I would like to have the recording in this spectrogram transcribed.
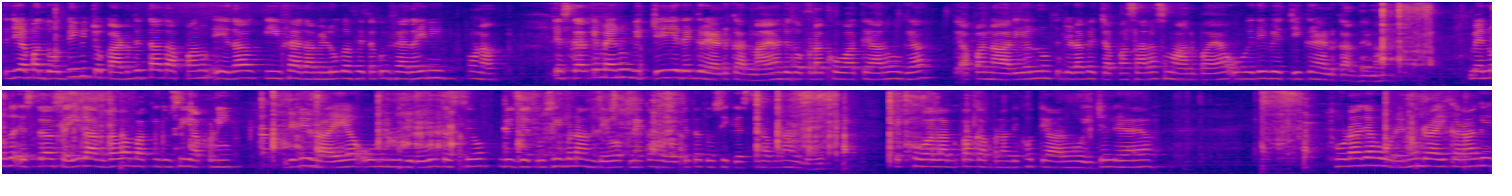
ਤੇ ਜੇ ਆਪਾਂ ਦੁੱਧ ਹੀ ਵਿੱਚੋਂ ਕੱਢ ਦਿੱਤਾ ਤਾਂ ਆਪਾਂ ਨੂੰ ਇਹਦਾ ਕੀ ਫਾਇਦਾ ਮਿਲੂਗਾ? ਫਿਰ ਤਾਂ ਕੋਈ ਫਾਇਦਾ ਹੀ ਨਹੀਂ ਹੋਣਾ। ਇਸ ਕਰਕੇ ਮੈਂ ਇਹਨੂੰ ਵਿੱਚ ਹੀ ਇਹਦੇ ਗ੍ਰੈਂਡ ਕਰਨਾ ਆ। ਜਦੋਂ ਆਪਣਾ ਖੋਆ ਤਿਆਰ ਹੋ ਗਿਆ, ਤੇ ਆਪਾਂ ਨਾਰੀਅਲ ਨੂੰ ਤੇ ਜਿਹੜਾ ਵਿੱਚ ਆਪਾਂ ਸਾਰਾ ਸਮਾਨ ਪਾਇਆ, ਉਹ ਇਹਦੇ ਵਿੱਚ ਹੀ ਗ੍ਰੈਂਡ ਕਰ ਦੇਣਾ। ਮੈਨੂੰ ਤਾਂ ਇਸ ਤਰ੍ਹਾਂ ਸਹੀ ਲੱਗਦਾ ਵਾ। ਬਾਕੀ ਤੁਸੀਂ ਆਪਣੀ ਜਿਹੜੀ ਰਾਏ ਆ, ਉਹ ਮੈਨੂੰ ਜ਼ਰੂਰ ਦੱਸਿਓ ਵੀ ਜੇ ਤੁਸੀਂ ਬਣਾਉਂਦੇ ਹੋ ਆਪਣੇ ਘਰ ਵਿੱਚ, ਤਾਂ ਤੁਸੀਂ ਕਿਸ ਤਰ੍ਹਾਂ ਬਣਾਉਂਦੇ ਹੋ? ਤੇ ਖੋਆ ਲਗਭਗ ਆਪਣਾ ਦੇਖੋ ਤਿਆਰ ਹੋ ਹੀ ਚੱਲਿਆ ਆ। ਥੋੜਾ ਜਿਹਾ ਹੋਰ ਇਹਨੂੰ ਡਰਾਈ ਕਰਾਂਗੇ,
